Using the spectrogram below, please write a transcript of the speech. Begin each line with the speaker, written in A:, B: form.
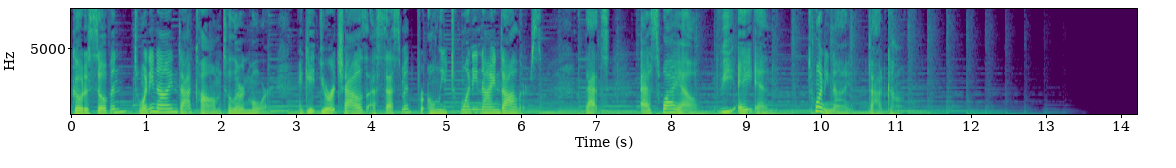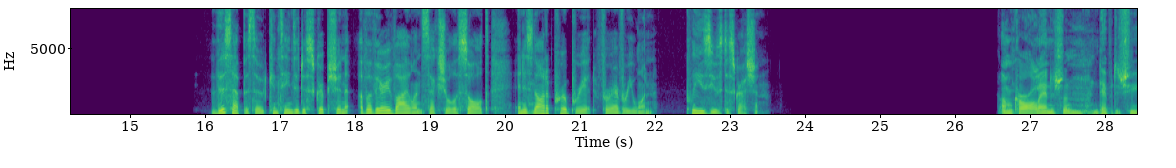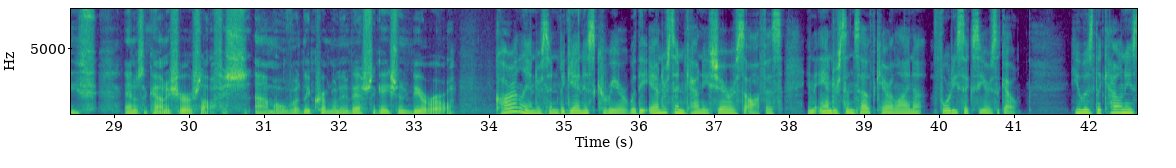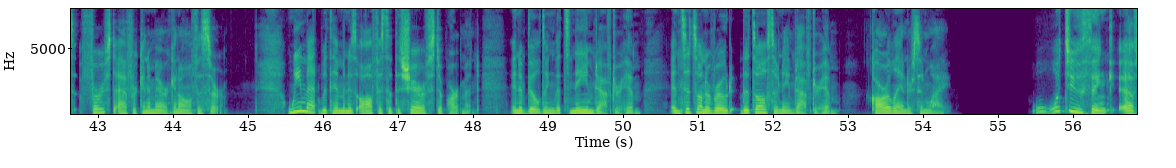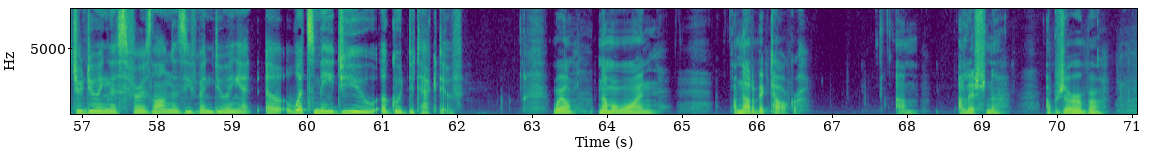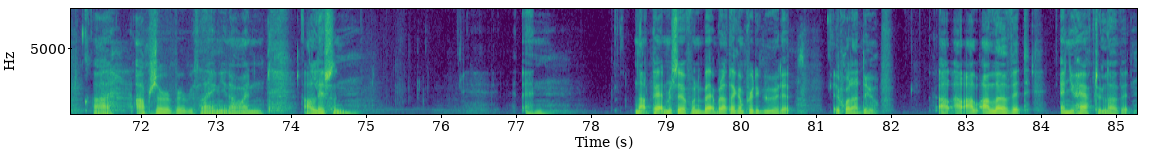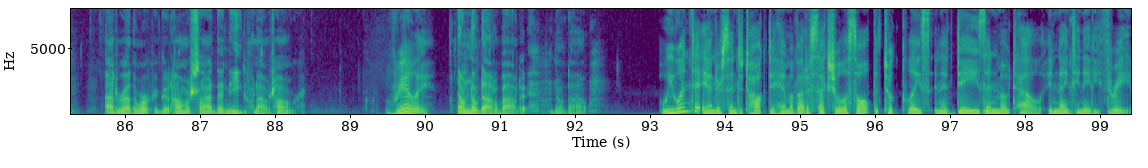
A: Go to sylvan29.com to learn more and get your child's assessment for only $29. That's S Y L V A N 29.com.
B: This episode contains a description of a very violent sexual assault and is not appropriate for everyone. Please use discretion.
C: I'm Carl Anderson, Deputy Chief, Anderson County Sheriff's Office. I'm over the Criminal Investigations Bureau.
B: Carl Anderson began his career with the Anderson County Sheriff's Office in Anderson, South Carolina, 46 years ago. He was the county's first African American officer. We met with him in his office at the Sheriff's Department, in a building that's named after him and sits on a road that's also named after him, Carl Anderson Way.
D: What do you think after doing this for as long as you've been doing it? Uh, what's made you a good detective?
C: Well, number one, I'm not a big talker. I'm a listener, observer. I observe everything, you know, and I listen and not patting myself on the back, but I think I'm pretty good at, at what I do. I, I, I love it, and you have to love it. I'd rather work a good homicide than eat when I was hungry.
D: Really?
C: Oh, no doubt about it. No doubt.
B: We went to Anderson to talk to him about a sexual assault that took place in a Days Inn motel in 1983.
